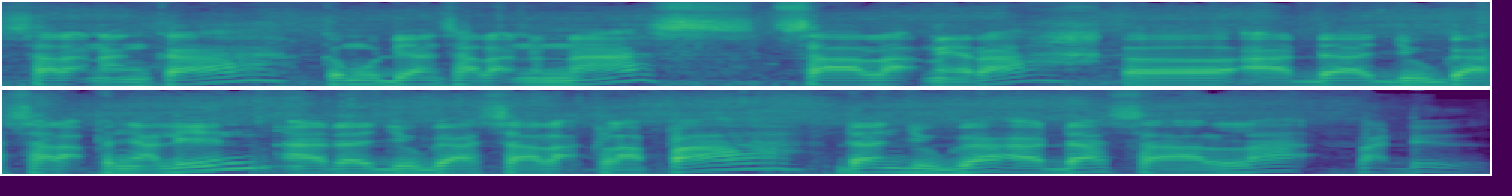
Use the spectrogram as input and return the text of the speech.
salak nangka, kemudian salak nenas, salak merah, ada juga salak penyalin, ada juga salak kelapa dan juga ada salak pade.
